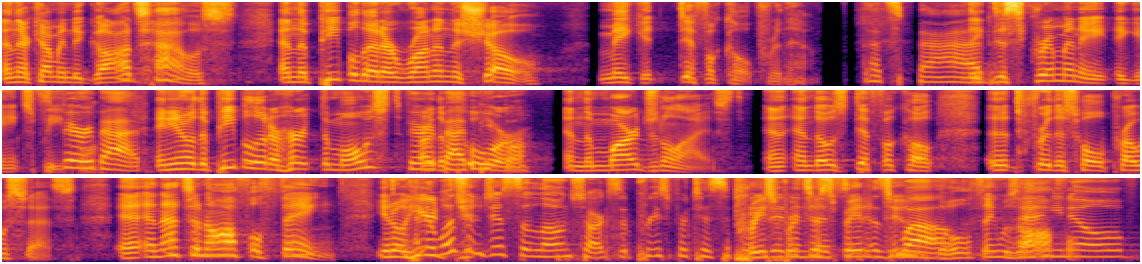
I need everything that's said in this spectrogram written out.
And they're coming to God's house, and the people that are running the show make it difficult for them. That's bad. They discriminate against people. very bad. And you know, the people that are hurt the most Very are the bad poor people. And the marginalized and, and those difficult uh, for this whole process. And, and that's an awful thing. You know, And here it wasn't just the loan sharks. The priests participated, Priests participated as too. well. The whole thing was and, awful. you know,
